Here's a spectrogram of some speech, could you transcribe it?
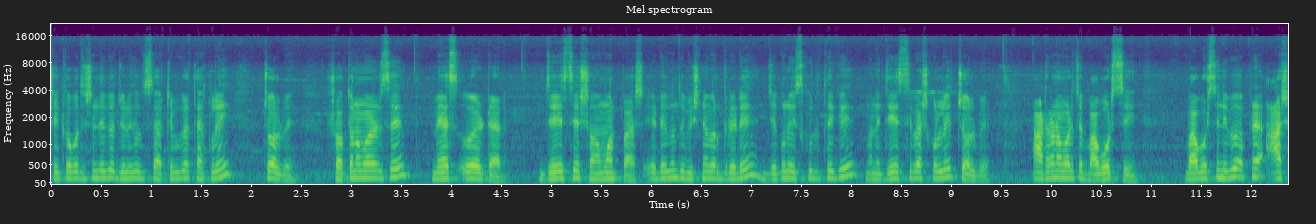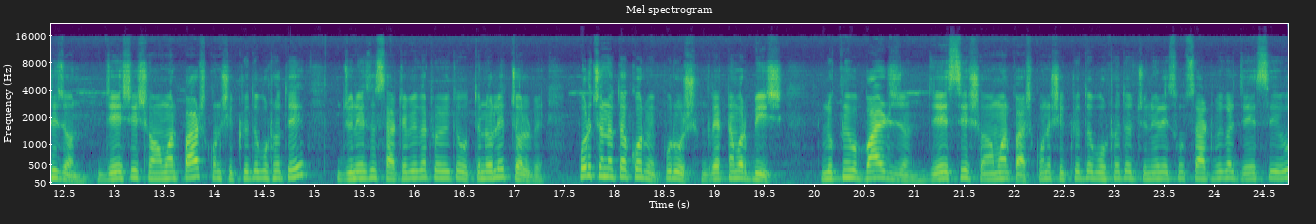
শিক্ষা প্রতিষ্ঠান থেকে জুনিয়র সার্টিফিকেট থাকলেই চলবে। সতেরো নম্বর হচ্ছে ম্যাথস ওয়েটার জেএসসি সমান পাস এটা কিন্তু বিশ নম্বর গ্রেডে যে কোনো স্কুল থেকে মানে জেএসসি পাস করলেই চলবে। আঠারো নম্বর হচ্ছে বাবরসি বাবরসি নেবে আপনার আশি জন। জেএসসি সমান পাস কোনো স্বীকৃত বোর্ড হতে জুনিয়র সার্টিফিকেট পরীক্ষা উত্তীর্ণ হলে চলবে। পরিচ্ছন্নতা কর্মী, পুরুষ, গ্রেড নম্বর বিশ। লোক নেব বাইশ জন। জেএসসি সমান পাস কোনো স্বীকৃত বোর্ড হতে জুনিয়র স্কুল সার্টিফিকেট জেএসসি ও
